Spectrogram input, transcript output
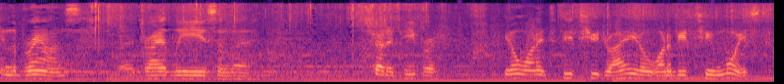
in the browns, the dried leaves and the shredded paper. You don't want it to be too dry, you don't want to be too moist.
